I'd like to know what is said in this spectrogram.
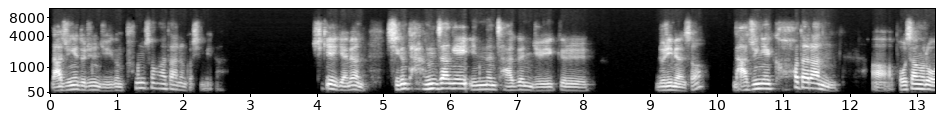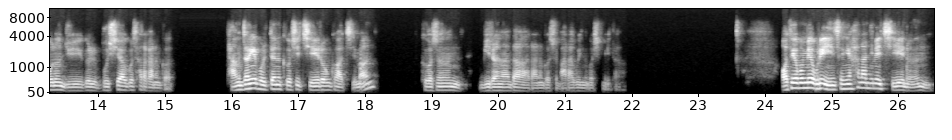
나중에 누리는 유익은 풍성하다는 것입니다. 쉽게 얘기하면 지금 당장에 있는 작은 유익을 누리면서 나중에 커다란 어, 보상으로 오는 유익을 무시하고 살아가는 것. 당장에 볼 때는 그것이 지혜로운 것 같지만 그것은 미련하다라는 것을 말하고 있는 것입니다. 어떻게 보면 우리 인생의 하나님의 지혜는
